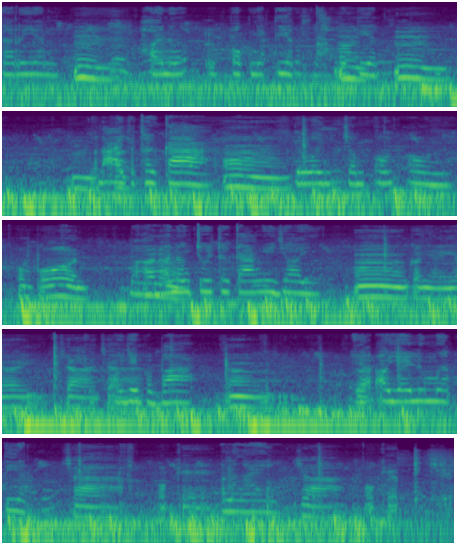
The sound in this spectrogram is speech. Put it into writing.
ទៅរៀន 음, ហើយនឹងលពុកនេះទៀតខូចទៀត 음, 음, ម្ដាយទៅធ្វើការ 음, គេលុយចិញ្ចឹមប្អូនប្អូន 봄본 បាទ អឺ ហើយនឹងជួយធ្វើការងារយាយ 음, 강야야이 자, ហើយយាយ 자, ពិបាក 음, Ya, ayah lu mati ya. Ja, oke. Okay. Penengahin. Ja, oke. Okay.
